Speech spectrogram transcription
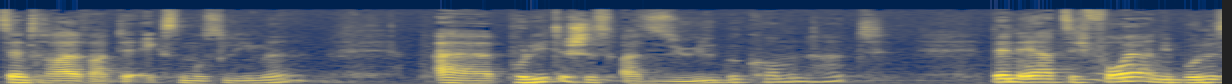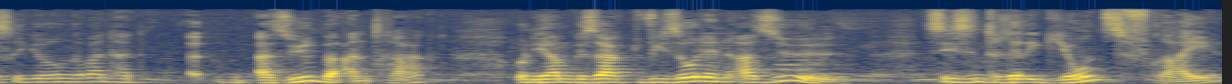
Zentralrat der Ex-Muslime äh, politisches Asyl bekommen hat. Denn er hat sich vorher an die Bundesregierung gewandt, hat äh, Asyl beantragt und die haben gesagt, wieso denn Asyl? Sie sind religionsfrei,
